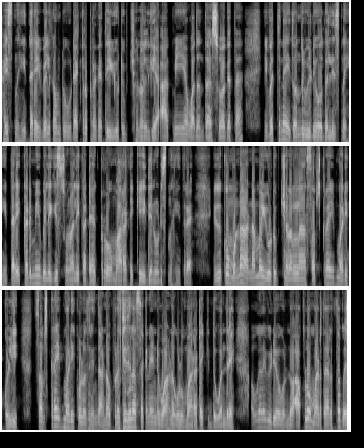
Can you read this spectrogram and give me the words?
ಹಾಯ್ ಸ್ನೇಹಿತರೆ, welcome to doctor Pragati YouTube ಚಾನಲ್ಗೆ ಆತ್ಮೀಯವಾದಂತಹ ಸ್ವಾಗತ. ಇವತ್ತಿನ ಇದೊಂದು ವಿಡಿಯೋದಲ್ಲಿ ಸ್ನೇಹಿತರೆ, ಕಡಿಮೆ ಬೆಲೆಗೆ ಸೋನಾಲಿಕಾ ಟ್ಯಾಕ್ಟ್ರು ಮಾರಾಟಕ್ಕೆ ಇದೆ ನೋಡಿ ಸ್ನೇಹಿತರೆ. ಇದಕ್ಕೂ ಮುನ್ನ ನಮ್ಮ ಯೂಟ್ಯೂಬ್ ಚಾನಲ್ನ ಸಬ್ಸ್ಕ್ರೈಬ್ ಮಾಡಿಕೊಳ್ಳಿ. ಸಬ್ಸ್ಕ್ರೈಬ್ ಮಾಡಿಕೊಳ್ಳೋದ್ರಿಂದ ನಾವು ಪ್ರತಿದಿನ ಸೆಕೆಂಡ್ ಹ್ಯಾಂಡ್ ವಾಹನಗಳು ಮಾರಾಟಕ್ಕಿದ್ದು ಅಂದರೆ, ಅವುಗಳ ವಿಡಿಯೋಗಳನ್ನು ಅಪ್ಲೋಡ್ ಮಾಡ್ತಾ ಇರ್ತವೆ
